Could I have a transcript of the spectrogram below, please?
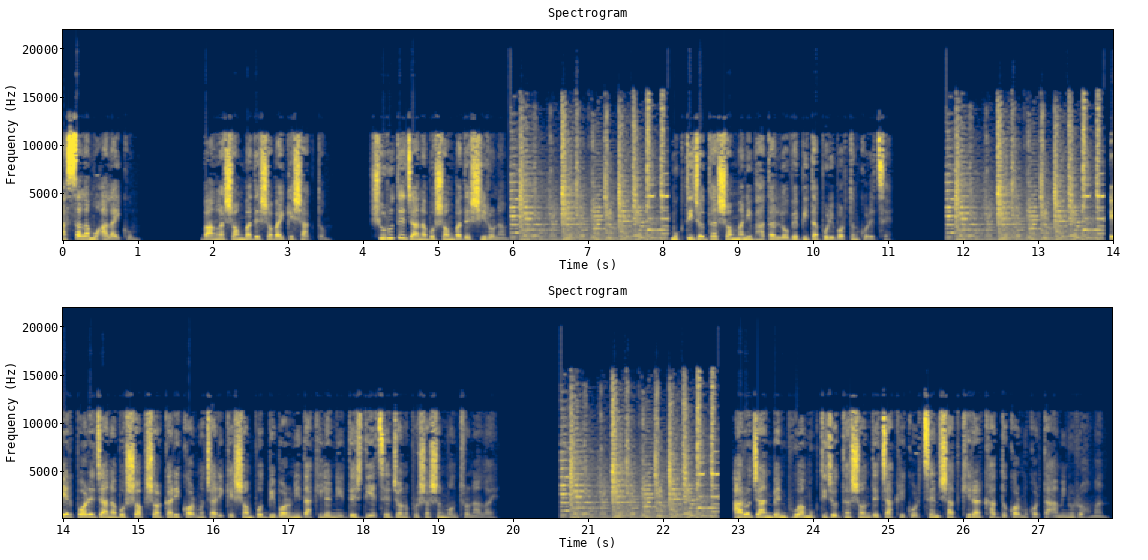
আসসালামু আলাইকুম। বাংলা সংবাদে সবাইকে স্বাগতম। শুরুতে জানাব সংবাদের শিরোনাম। মুক্তিযোদ্ধা সম্মানী ভাতার লোভে পিতা পরিবর্তন করেছে। এরপরে জানাব সব সরকারি কর্মচারীকে সম্পদ বিবরণী দাখিলের নির্দেশ দিয়েছে জনপ্রশাসন মন্ত্রণালয়। আরও জানবেন, ভুয়া মুক্তিযোদ্ধা সন্দেহ চাকরি করছেন সাতক্ষীরার খাদ্য কর্মকর্তা আমিনুর রহমান।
